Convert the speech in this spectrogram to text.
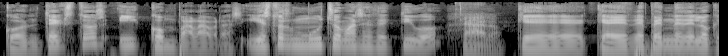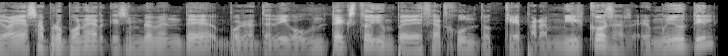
con textos y con palabras. Y esto es mucho más efectivo Claro. que, que depende de lo que vayas a proponer, que simplemente, pues ya te digo, un texto y un PDF adjunto, que para mil cosas es muy útil,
